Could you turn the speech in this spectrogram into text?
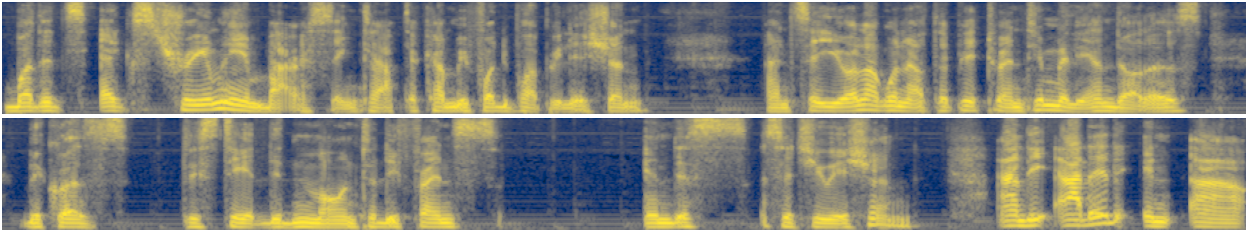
But it's extremely embarrassing to have to come before the population and say you're not going to have to pay $20 million because the state didn't mount a defense in this situation. And they added in uh,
